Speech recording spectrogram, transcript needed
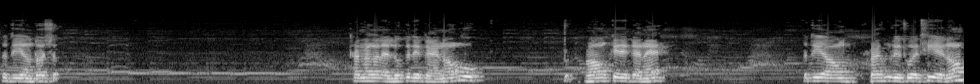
တတိယအောင်တော့ရှော့ထိုင်မကလည်းလူကစ်ကန်နော်အိုးရောင်းကစ်ကန်နဲ့တတိယအောင်ရိုက်ခုတွေထွေးထိရနော်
